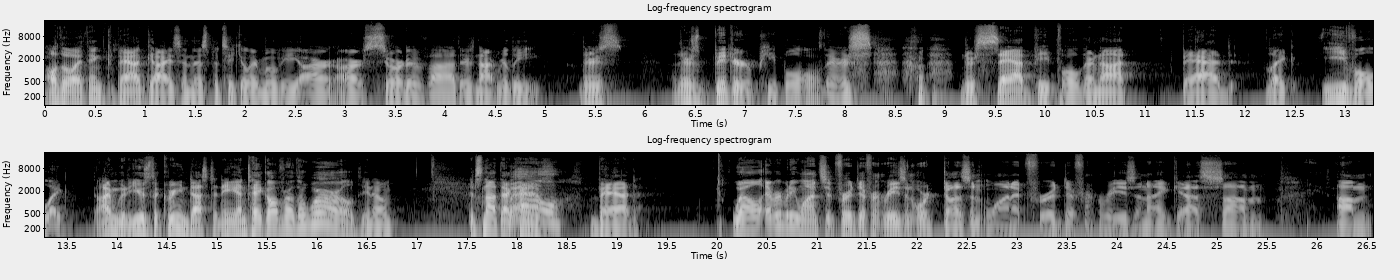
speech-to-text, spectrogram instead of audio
Although I think bad guys in this particular movie are are sort of uh, there's not really there's there's bitter people there's there's sad people they're not bad like evil like I'm going to use the green destiny and take over the world you know it's not that kind of Well- bad Well, everybody wants it for a different reason, or doesn't want it for a different reason, I guess. Um, um,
